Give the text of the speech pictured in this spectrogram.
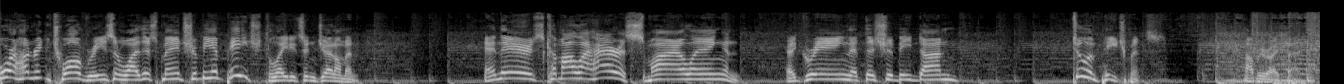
412 reason why this man should be impeached, ladies and gentlemen. And there's Kamala Harris smiling and agreeing that this should be done. Two impeachments. I'll be right back.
